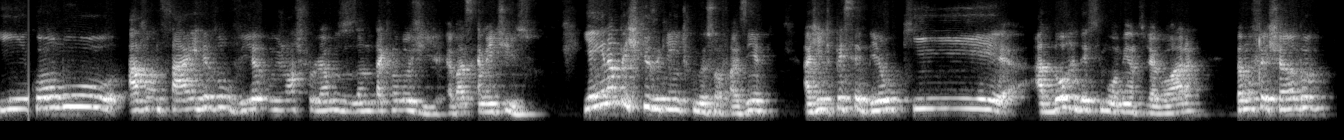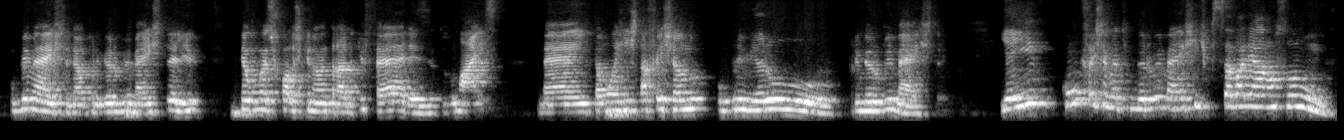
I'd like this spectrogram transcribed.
e como avançar e resolver os nossos problemas usando tecnologia. É basicamente isso. E aí, na pesquisa que a gente começou a fazer, a gente percebeu que a dor desse momento de agora, estamos fechando o bimestre, né? O primeiro bimestre ali. Tem algumas escolas que não entraram de férias e tudo mais, né? Então, a gente está fechando o primeiro, primeiro bimestre. E aí, com o fechamento do primeiro bimestre, a gente precisa avaliar nossos alunos.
